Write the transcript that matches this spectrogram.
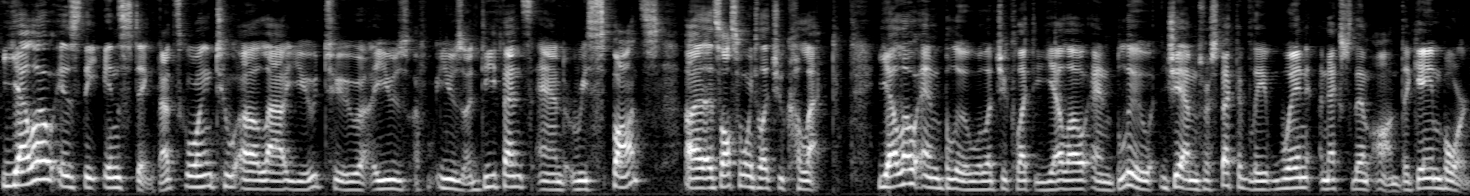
Yellow is the instinct. That's going to allow you to use, use a defense and response. Uh, it's also going to let you collect. Yellow and blue will let you collect yellow and blue gems respectively when next to them on the game board.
